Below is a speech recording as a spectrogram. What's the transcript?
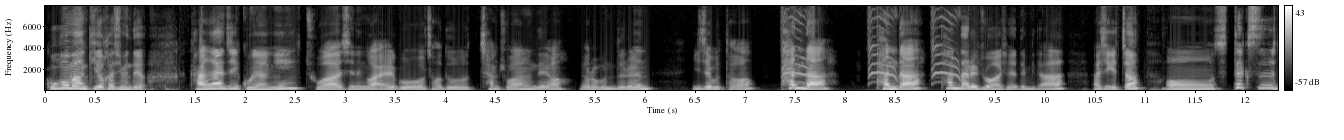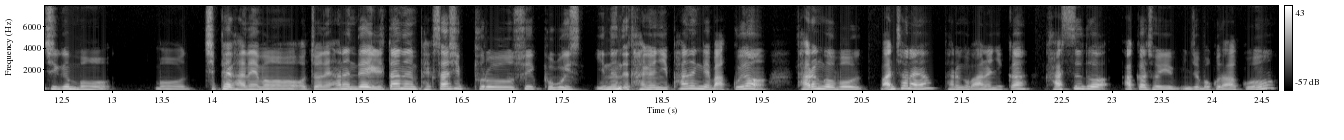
그거만 기억하시면 돼요. 강아지, 고양이 좋아하시는 거 알고 저도 참 좋아하는데요. 여러분들은 이제부터 판다, 판다, 판다를 좋아하셔야 됩니다. 아시겠죠? 어, 스택스 지금 뭐, 뭐, 집회 간에 뭐, 어쩌네 하는데, 일단은 140% 수익 보고 있, 있는데 당연히 파는 게 맞고요. 다른 거 뭐, 많잖아요? 다른 거 많으니까, 가스도 아까 저희 이제 먹고 나왔고,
